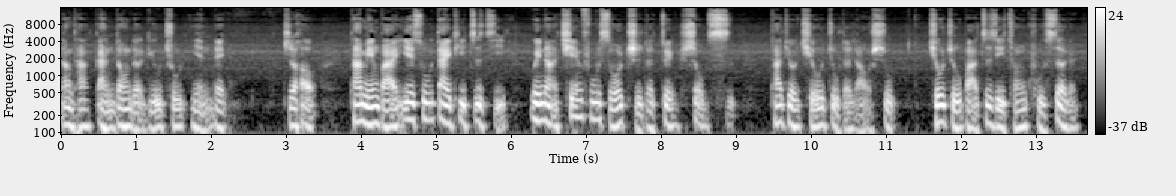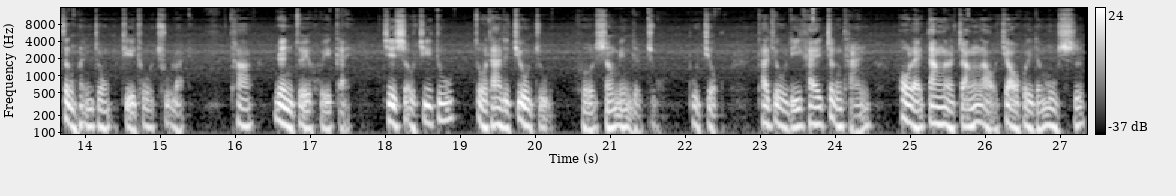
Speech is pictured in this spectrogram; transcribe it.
让他感动的流出眼泪。之后，他明白耶稣代替自己为那千夫所指的罪受死，他就求主的饶恕，求主把自己从苦涩的憎恨中解脱出来。他认罪悔改，接受基督做他的救主和生命的主。不久，他就离开政坛。后来当了长老教会的牧师。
